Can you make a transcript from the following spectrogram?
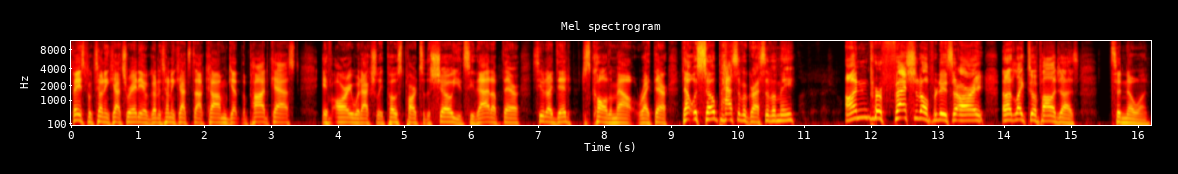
Facebook, Tony Katz Radio. Go to TonyKatz.com, get the podcast. If Ari would actually post parts of the show, you'd see that up there. See what I did? Just called him out right there. That was so passive aggressive of me. Unprofessional, producer Ari. And I'd like to apologize to no one.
